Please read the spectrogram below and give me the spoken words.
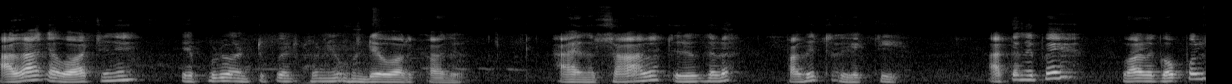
అలాగ వాటిని ఎప్పుడూ అంటుపెట్టుకుని ఉండేవారు కాదు. ఆయన చాలా తిరుగుగల పవిత్ర వ్యక్తి. అతనిపై వాళ్ళ గొప్పలు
